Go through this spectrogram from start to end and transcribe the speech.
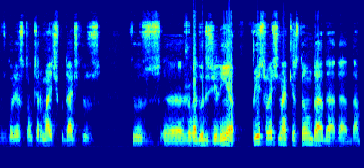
os goleiros estão tendo mais dificuldade que os, que os jogadores de linha, principalmente na questão da, da, da, da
